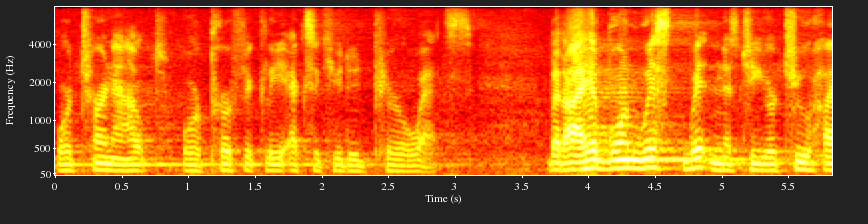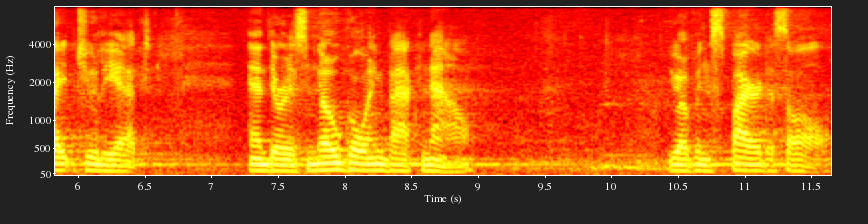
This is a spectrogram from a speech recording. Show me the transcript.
or turnout, or perfectly executed pirouettes. But I have borne witness to your true height, Juliet, and there is no going back now. You have inspired us all.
